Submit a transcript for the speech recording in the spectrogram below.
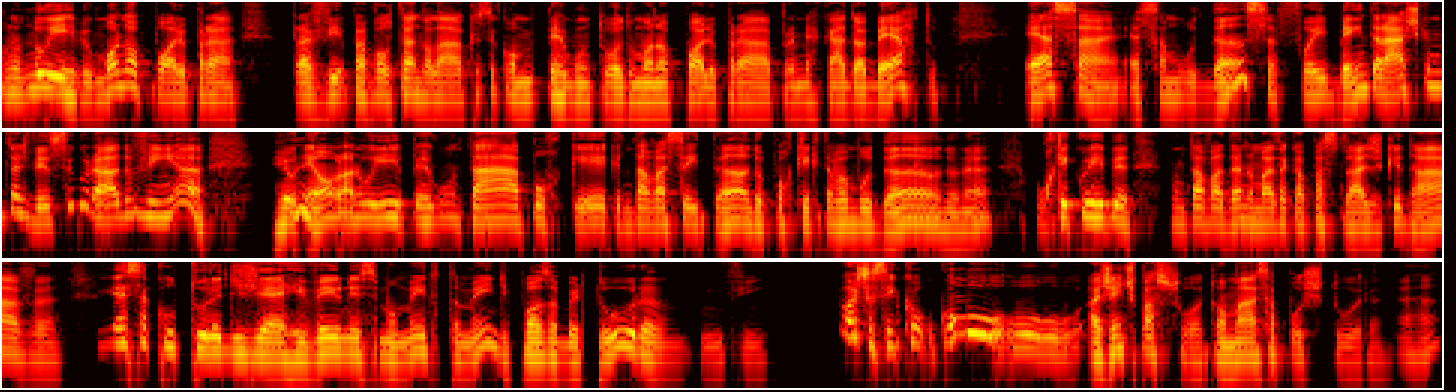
no IRB, o monopólio para voltando lá o que você me perguntou do monopólio para mercado aberto, essa essa mudança foi bem drástica e muitas vezes o segurado vinha reunião lá no IRB perguntar por que que não estava aceitando, por que que estava mudando, né? Por que, que o IRB não estava dando mais a capacidade que dava. E essa cultura de GR veio nesse momento também, de pós-abertura, enfim. Eu acho assim, co- como o- a gente passou a tomar essa postura Aham.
